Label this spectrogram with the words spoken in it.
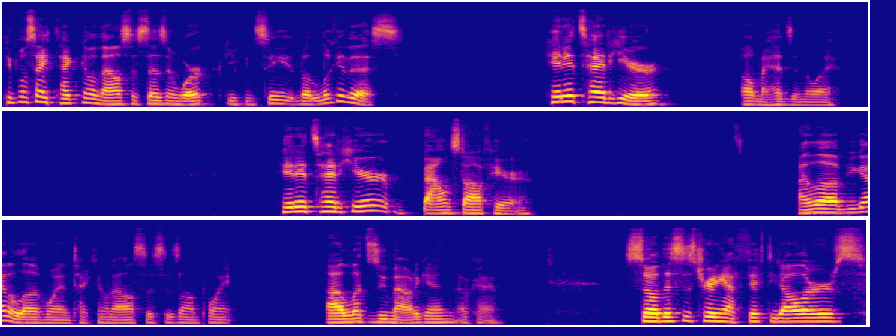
People say technical analysis doesn't work. You can see, but look at this. Hit its head here. Oh, my head's in the way. Hit its head here, bounced off here. I love, you gotta love when technical analysis is on point. Uh, let's zoom out again. Okay. So this is trading at $50.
